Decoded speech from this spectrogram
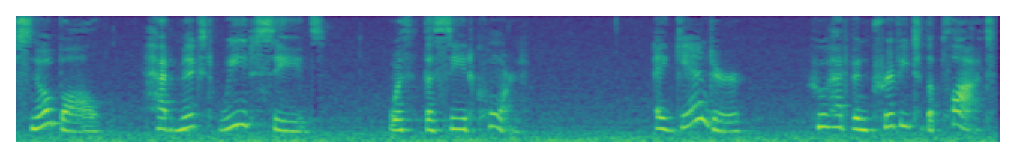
Snowball had mixed weed seeds with the seed corn. A gander who had been privy to the plot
